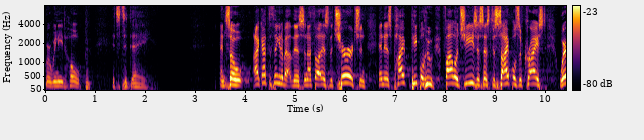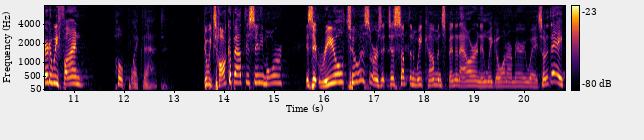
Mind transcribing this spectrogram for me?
where we need hope, it's today. And so I got to thinking about this, and I thought, as the church and, and as people who follow Jesus, as disciples of Christ, where do we find hope like that? Do we talk about this anymore? Is it real to us, or is it just something we come and spend an hour and then we go on our merry way? So today,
